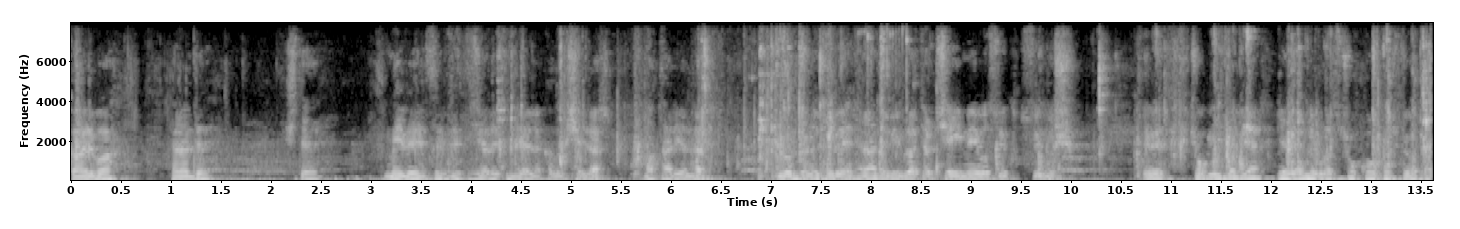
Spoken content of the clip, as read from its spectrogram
galiba herhalde işte meyve sebze ticaretiyle alakalı bir şeyler. Materyaller. Gördüğünüz gibi herhalde vibratör şey meyve suyu kutusuymuş. Evet çok ilginç bir yer. Gelen de burası çok korkunç bir ortam.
